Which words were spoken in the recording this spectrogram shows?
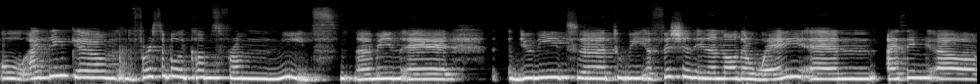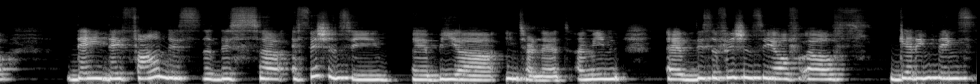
Oh, I think um, first of all, it comes from needs. I mean, uh, you need uh, to be efficient in another way, and I think uh, they they found this this uh, efficiency uh, via internet. I mean, uh, this efficiency of of getting things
